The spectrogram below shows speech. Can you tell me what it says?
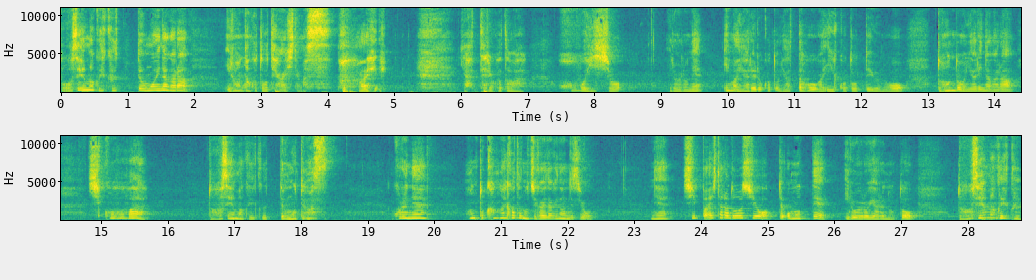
どうせうまくいくって思いながらいろんなことを手配してます。はい。やってることはほぼ一緒。いろいろね今やれることやった方がいいことっていうのをどんどんやりながら思考はどうせうまくいくって思ってます。これねほんと考え方の違いだけなんですよ。ね失敗したらどうしようって思っていろいろやるのとどうせうまくいく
